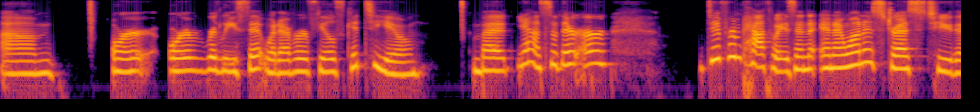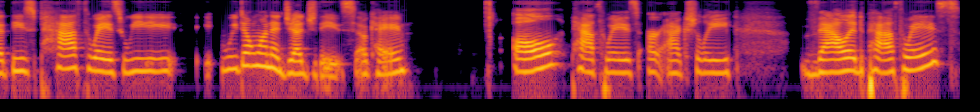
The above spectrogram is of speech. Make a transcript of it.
Um, or or release it whatever feels good to you. But yeah, so there are different pathways and and I want to stress too that these pathways we we don't want to judge these, okay? All pathways are actually valid pathways.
